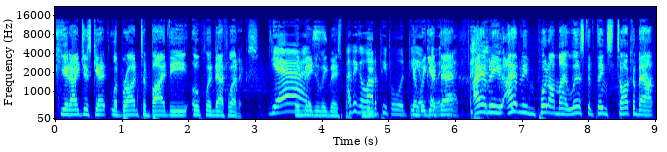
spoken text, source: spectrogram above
could i just get lebron to buy the oakland athletics Yeah. in major league baseball I think a Can lot we- of people would be can we get that, that. i haven't even i haven't even put on my list of things to talk about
